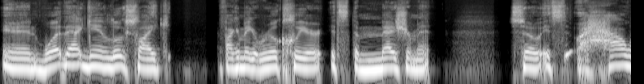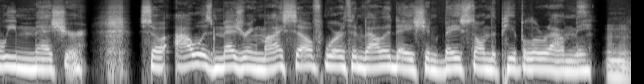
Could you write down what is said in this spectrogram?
And what that again looks like, if I can make it real clear, it's the measurement. So it's how we measure. So I was measuring my self worth and validation based on the people around me. Mm-hmm.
